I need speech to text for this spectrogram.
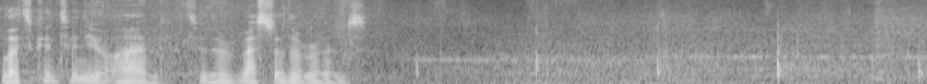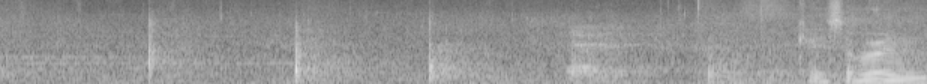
Let's continue on to the rest of the rooms. Okay, so we're in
